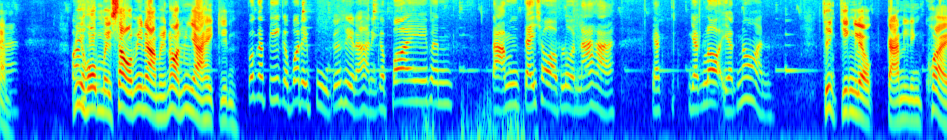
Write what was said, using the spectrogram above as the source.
นั้นค่ะมีโฮมให้เช้ามีน้ำให้นอนมีหญ้าให้กิน ปกติก็บ่ได้ปลูกจังซี่นะคะนี่ก็ปล่อยเพิ่นตามใจชอบโลดนะคะอยากอยากเลาะอยากนอน จริงๆ แล้วการเลี้ยงควาย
